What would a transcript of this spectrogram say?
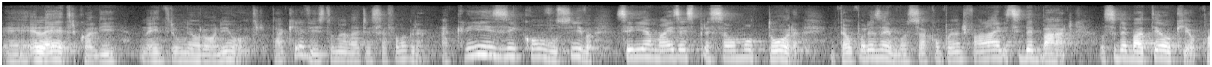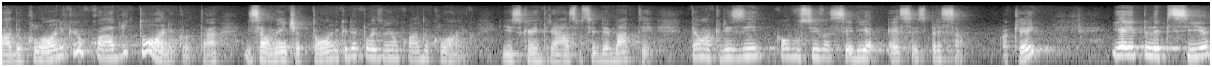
é, elétrico ali entre um neurônio e outro, tá? que é visto no eletroencefalograma. A crise convulsiva seria mais a expressão motora. Então, por exemplo, os acompanhantes falam, ah, ele se debate. O se debater é o quê? O quadro clônico e o quadro tônico. Tá? Inicialmente é tônico e depois vem o quadro clônico. Isso que é, entre aspas, se debater. Então, a crise convulsiva seria essa expressão, ok? E a epilepsia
